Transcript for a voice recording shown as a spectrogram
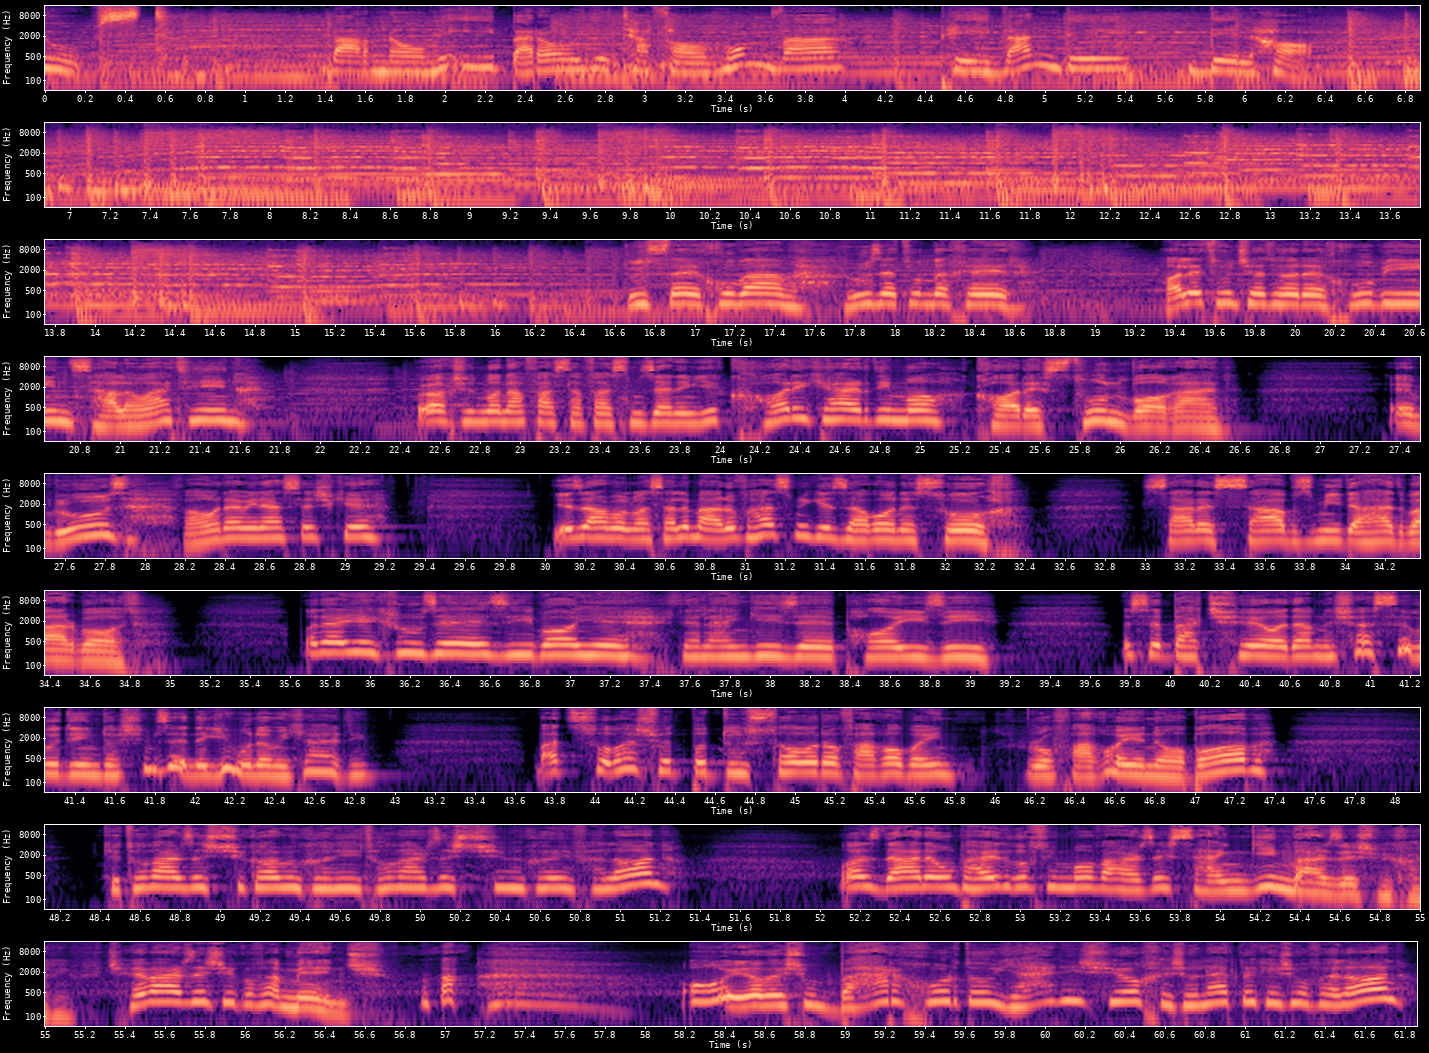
دوست. برنامه ای برای تفاهم و پیوند دلها. دوستای خوبم روزتون بخیر. حالتون چطوره؟ خوبین؟ سلامتین؟ ببخشید ما نفس نفس می‌زنیم. یه کاری کردیم ما کارستون واقعا. امروز و اونم این هستش که یه ضرب مسئله معروف هست میگه زبان سرخ سر سبز می‌دهد برباد ما در یک روز زیبای دلانگیز پاییزی مثل بچه آدم نشسته بودیم داشتیم زندگیمون رو می‌کردیم. بعد صحبت شد با دوستا و رفقا با این رفقای ناباب که تو ورزش چی کار می‌کنی؟ تو ورزش چی می‌کنی فلان؟ ما از دهن اون پرید گفتیم ما ورزش سنگین ورزش می‌کنیم. چه ورزشی؟ گفتم منج آقا اینا بهشون برخورد و یعنی چی و خجالت بکش و فلان.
